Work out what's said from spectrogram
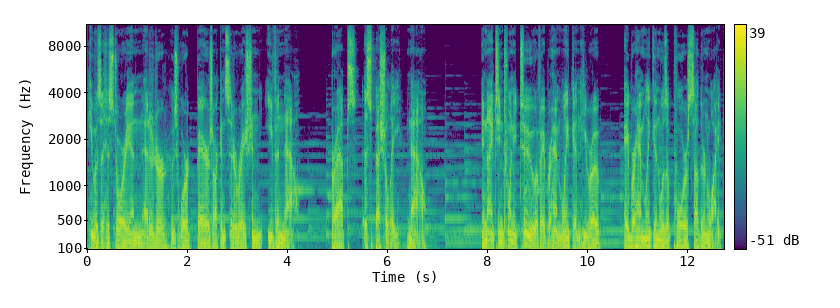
he was a historian and editor whose work bears our consideration even now, perhaps especially now. In 1922 of Abraham Lincoln, he wrote Abraham Lincoln was a poor Southern white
